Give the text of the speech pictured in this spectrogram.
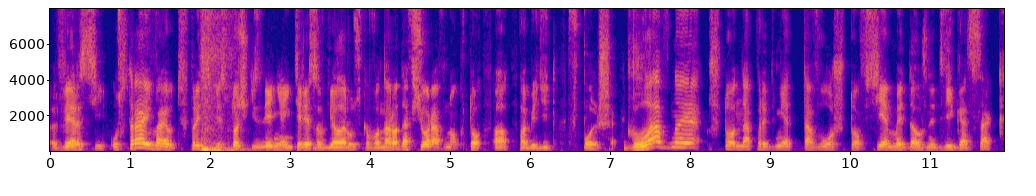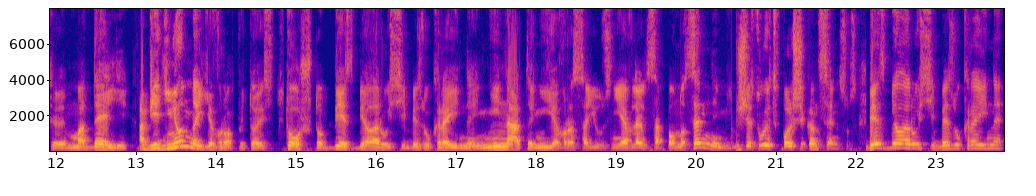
версии устраивают. В принципе, с точки зрения интересов белорусского народа, все равно, кто э, победит в Польше. Главное, что на предмет того, что все мы должны двигаться к модели объединенной Европы, то есть то, что без Беларуси, без Украины ни НАТО, ни Евросоюз не являются полноценными, существует в Польше консенсус. Без Беларуси, без Украины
